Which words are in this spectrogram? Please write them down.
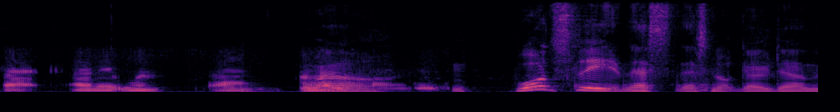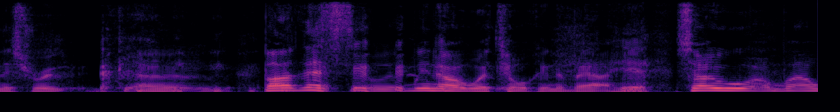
sack, and it was um, Wow. What's the let's let's not go down this route, uh, but that's we know what we're talking about here. So, uh, well,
